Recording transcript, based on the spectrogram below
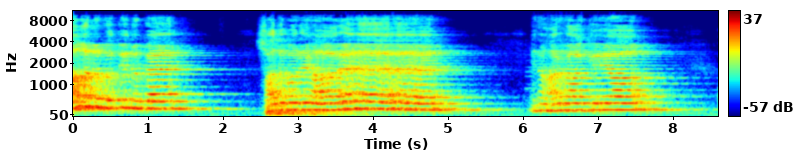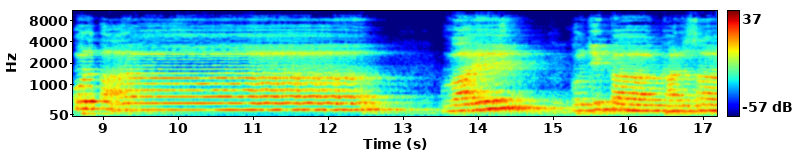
ਨਾਨਕ ਤਿਨ ਕੈ ਸਦ ਬਲਿਹਾਰੈ ਇਨ ਹਰ ਰਾਖਿਆ ਉਰ ਧਾਰਾ। ਵਾਹਿਗੁਰੂ ਜੀ ਕਾ ਖਾਲਸਾ।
